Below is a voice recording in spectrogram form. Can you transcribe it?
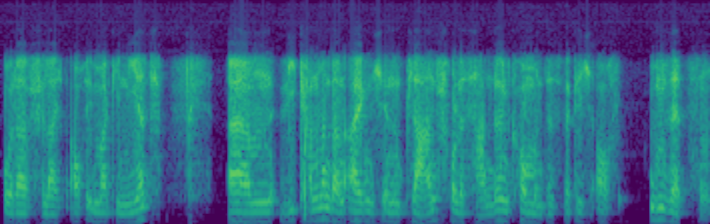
oder vielleicht auch imaginiert, ähm, wie kann man dann eigentlich in ein planvolles Handeln kommen und das wirklich auch umsetzen?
